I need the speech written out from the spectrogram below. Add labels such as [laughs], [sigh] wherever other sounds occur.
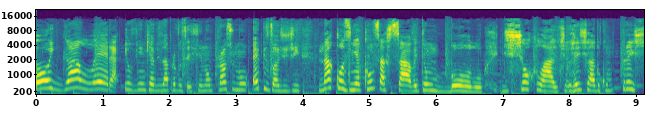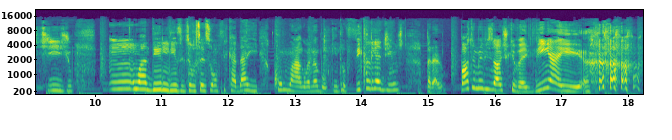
Oi, galera! Eu vim aqui avisar pra vocês que no próximo episódio de Na Cozinha com Sassá vai ter um bolo de chocolate recheado com prestígio. Uma delícia que vocês vão ficar daí com água na boca. Então fica ligadinhos para o próximo episódio que vai vir aí. [laughs]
